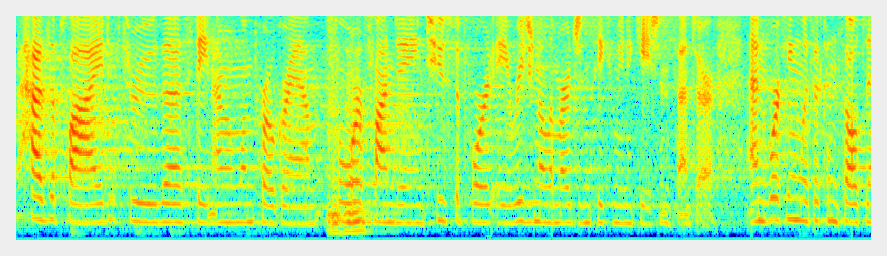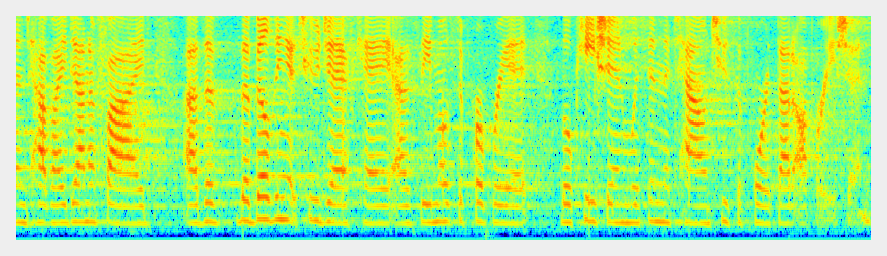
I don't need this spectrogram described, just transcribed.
has applied through the State 911 program for funding to support a regional emergency communication center. And working with a consultant, have identified uh, the, the building at 2 JFK as the most appropriate location within the town to support that operation.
